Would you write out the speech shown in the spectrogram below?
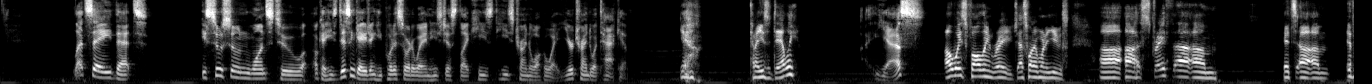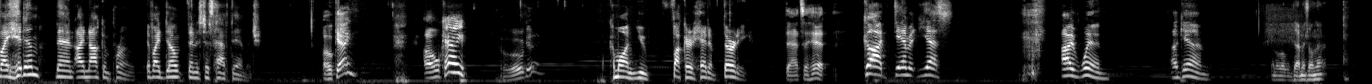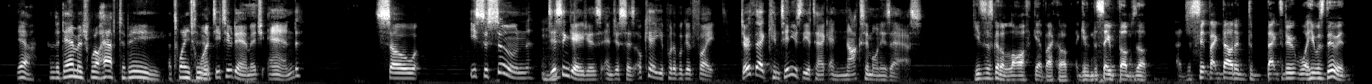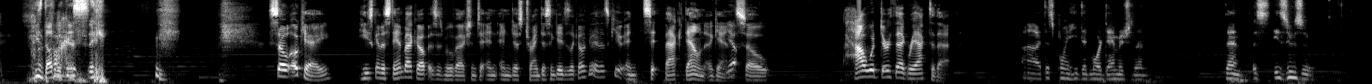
Let's say that Isusun wants to. Okay, he's disengaging. He put his sword away, and he's just like he's he's trying to walk away. You're trying to attack him. Yeah. Can I use a daily? Yes. Always falling rage. That's what I want to use. Uh, uh, strength. Uh, um, it's uh, um, if I hit him, then I knock him prone. If I don't, then it's just half damage. Okay. Okay. Okay. Come on, you fucker, hit him. Thirty. That's a hit. God damn it! Yes. I win. Again. And a little damage on that. Yeah, and the damage will have to be a twenty-two. 22 damage, and so Isusun mm-hmm. disengages and just says, Okay, you put up a good fight. Derthag continues the attack and knocks him on his ass. He's just gonna laugh, get back up, give him the same thumbs up, and just sit back down and to, back to do what he was doing. He's done with this. So, okay, he's going to stand back up as his move action to and, and just try and disengage. He's like, Okay, that's cute. And sit back down again. Yep. So, how would Derthag react to that? Uh, at this point, he did more damage than than Izuzu.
